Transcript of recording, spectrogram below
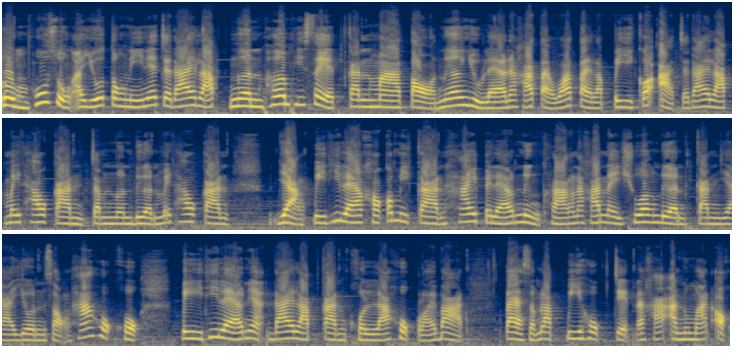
กลุ่มผู้สูงอายุตรงนี้เนี่ยจะได้รับเงินเพิ่มพิเศษกันมาต่อเนื่องอยู่แล้วนะคะ แต่ว่าแต่ละปีก็อาจจะได้รับไม่เท่ากันจำนวนเดือนไม่เท่ากัน อย่างปีที่แล้วเขาก็มีการให้ไปแล้ว 1 ครั้งนะคะ ในช่วงเดือนกันยายน 2566 ปีที่แล้วเนี่ยได้รับกันคนละ 600 บาทแต่สำหรับปี 67 นะคะ อนุมัติออก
